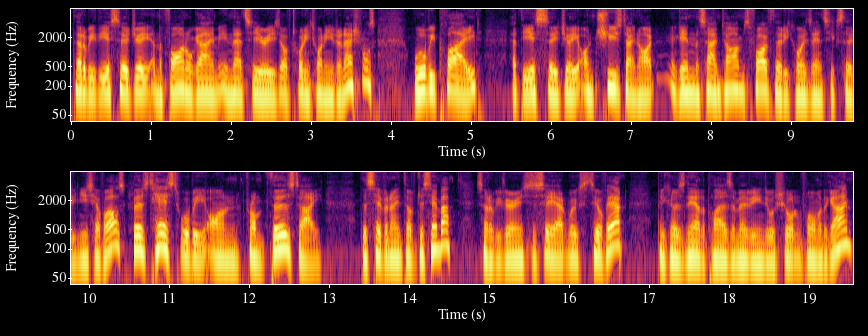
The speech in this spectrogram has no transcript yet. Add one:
That'll be the SCG, and the final game in that series of 2020 internationals will be played at the SCG on Tuesday night. Again, the same times, 5.30 Queensland, 6.30 New South Wales. First test will be on from Thursday, the 17th of December. So it'll be very interesting to see how it works itself out because now the players are moving into a shortened form of the game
